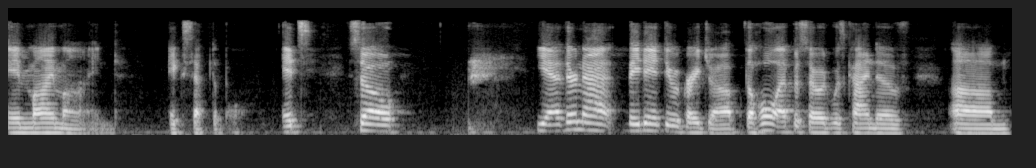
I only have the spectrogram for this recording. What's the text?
in my mind, acceptable. It's so. Yeah, they're not. They didn't do a great job. The whole episode was kind of um,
